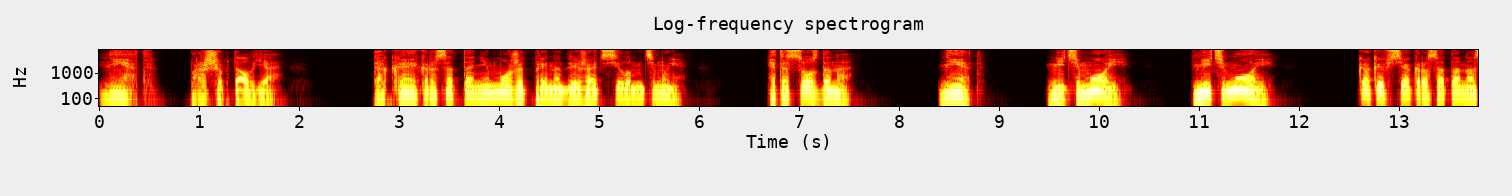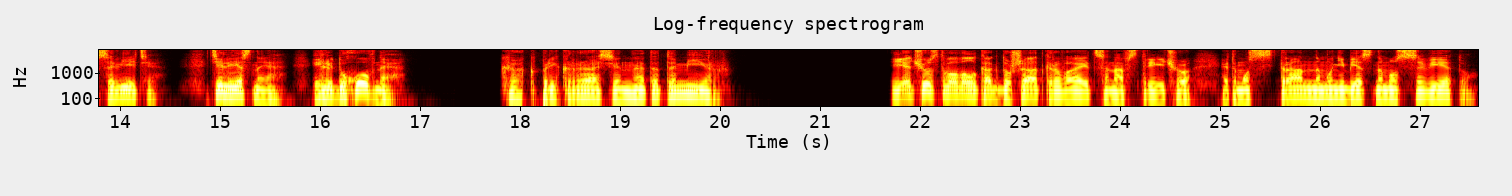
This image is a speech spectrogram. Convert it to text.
«Нет», — прошептал я, Такая красота не может принадлежать силам тьмы. Это создано... Нет, не тьмой, не тьмой. Как и вся красота на свете, телесная или духовная. Как прекрасен этот мир! Я чувствовал, как душа открывается навстречу этому странному небесному свету,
